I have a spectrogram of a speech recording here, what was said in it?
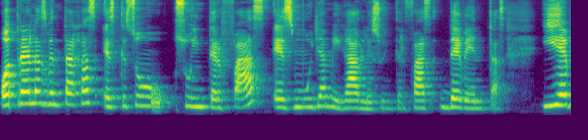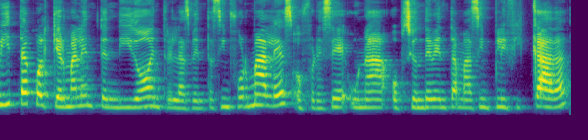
Otra de las ventajas es que su, su interfaz es muy amigable, su interfaz de ventas, y evita cualquier malentendido entre las ventas informales, ofrece una opción de venta más simplificada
